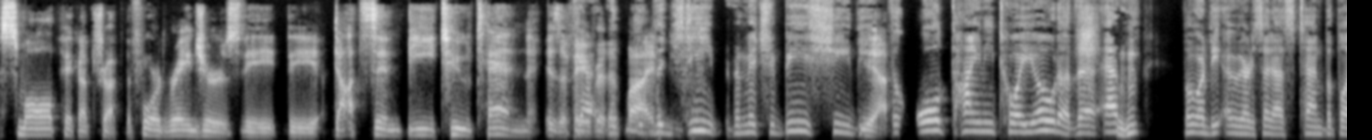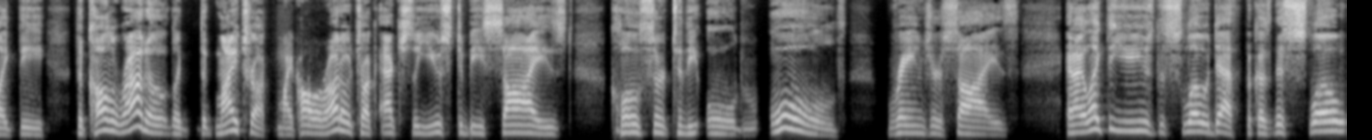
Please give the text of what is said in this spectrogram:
small pickup truck, the Ford Rangers, the the Datsun B210 is a favorite Yeah, of mine. The, the Jeep, the Mitsubishi, the, Yeah. the old tiny Toyota, the S, Mhm. Or the, we already said S10, but like the, the Colorado, like the, my truck, my Colorado truck actually used to be sized closer to the old, old Ranger size. And I like that you use the slow death because this slow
